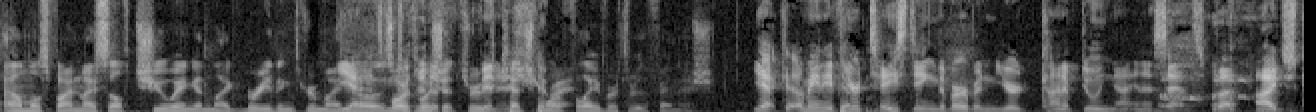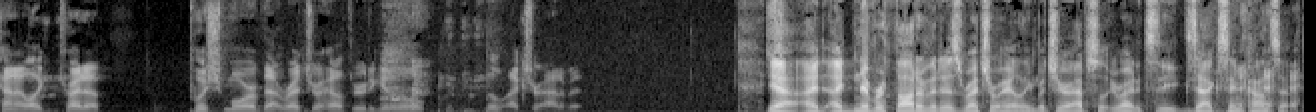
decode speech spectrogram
I almost find myself chewing and like breathing through my Yeah, nose more to push it through finish. to catch Yeah. more Right. flavor through the finish. Yeah, I mean, if Yeah. you're tasting the bourbon, you're kind of doing that in a sense. But I just kind of like try to push more of that retrohale through to get a little, little extra out of it. Yeah, I'd, I'd never thought of it as retrohaling, but you're absolutely right. It's the exact same concept.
